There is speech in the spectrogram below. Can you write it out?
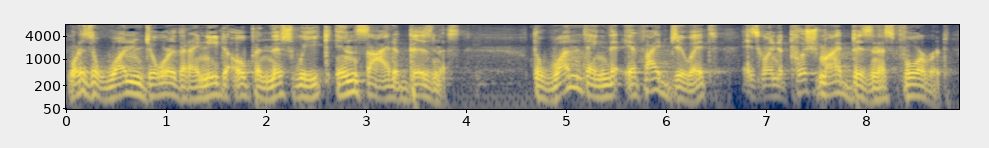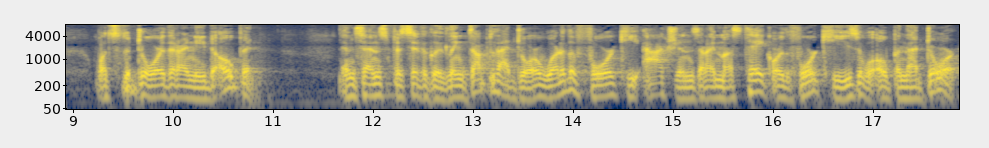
What is the one door that I need to open this week inside a business? The one thing that if I do it is going to push my business forward. What's the door that I need to open? And then specifically linked up to that door, what are the four key actions that I must take or the four keys that will open that door?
